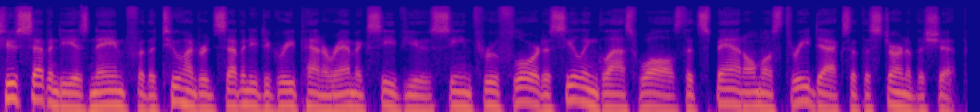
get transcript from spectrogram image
Two70 is named for the 270 degree panoramic sea views seen through floor to ceiling glass walls that span almost three decks at the stern of the ship.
